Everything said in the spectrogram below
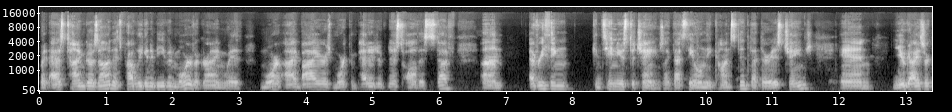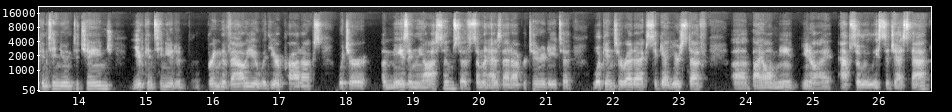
but as time goes on, it's probably going to be even more of a grind with more iBuyers, more competitiveness, all this stuff. Um, everything continues to change. Like that's the only constant that there is change, and you guys are continuing to change you continue to bring the value with your products, which are amazingly awesome. So if someone has that opportunity to look into Red X to get your stuff, uh, by all means, you know, I absolutely suggest that.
